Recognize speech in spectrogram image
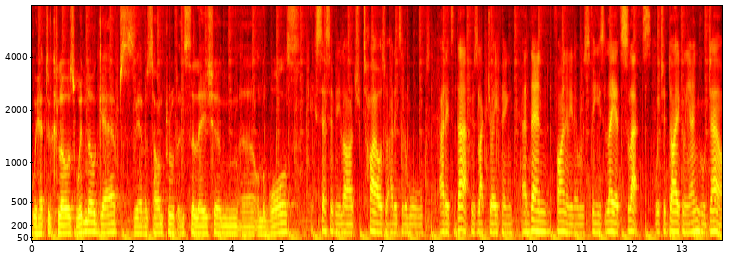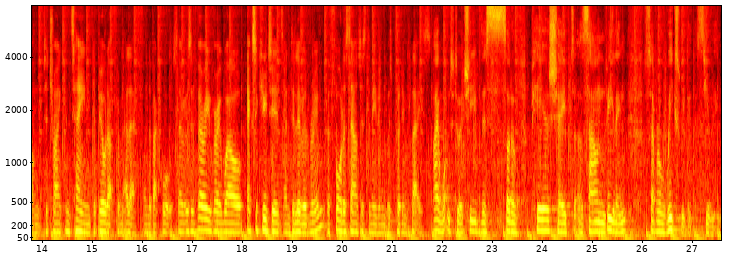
We had to close window gaps. We have a soundproof installation uh, on the walls excessively large tiles were added to the walls. Added to that was lac draping, and then finally there was these layered slats which are diagonally angled down to try and contain the build-up from LF on the back wall. So it was a very, very well executed and delivered room before the sound system even was put in place. I wanted to achieve this sort of pear-shaped uh, sound feeling. Several weeks we did this tuning.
